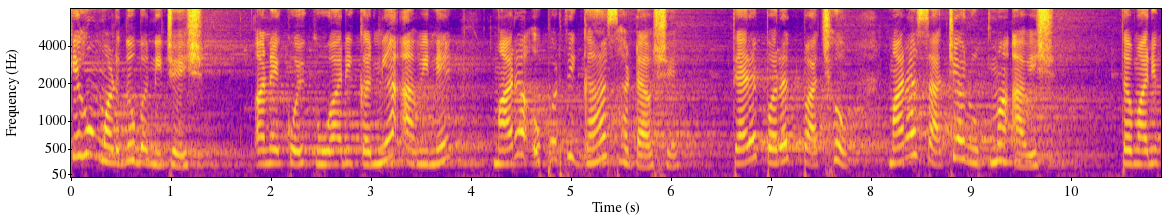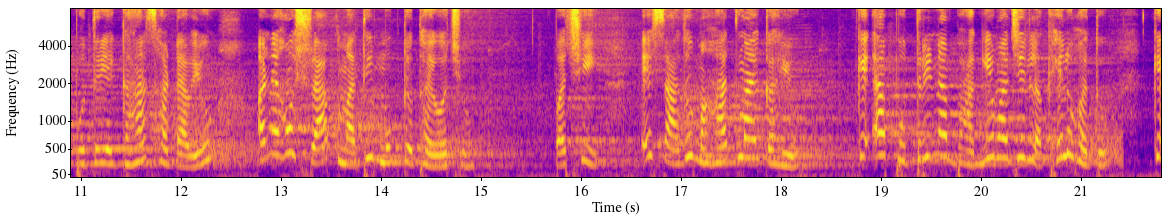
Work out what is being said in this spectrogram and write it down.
કે હું મળદું બની જઈશ અને કોઈ કુંવારી કન્યા આવીને મારા ઉપરથી ઘાસ હટાવશે, ત્યારે પરત પાછો મારા સાચા રૂપમાં આવીશ. તમારી પુત્રીએ ઘાસ હટાવ્યું અને હું શ્રાપમાંથી મુક્ત થયો છું. પછી એ સાધુ મહાત્માએ કહ્યું કે આ પુત્રીના ભાગ્યમાં જે લખેલું હતું કે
